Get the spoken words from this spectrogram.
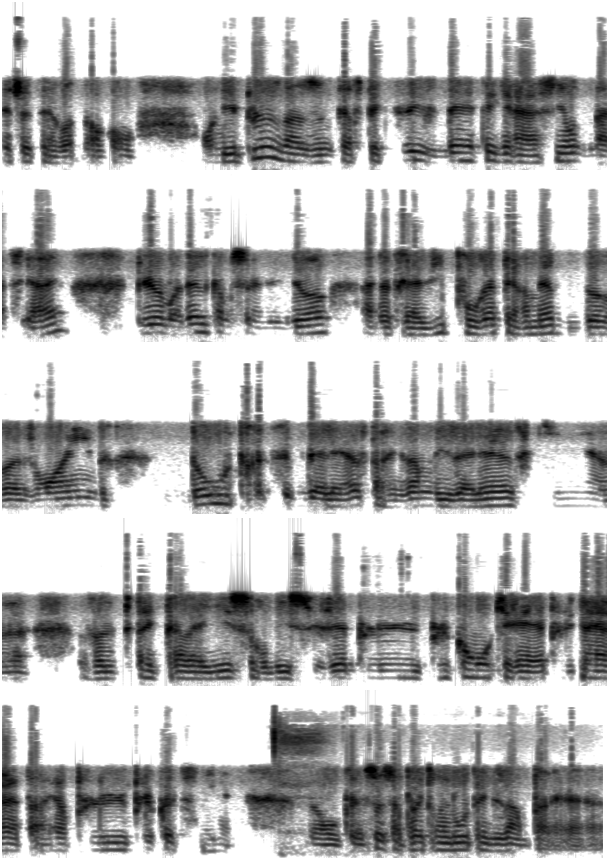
etc. Donc, on, est plus dans une perspective d'intégration de matière. Puis un modèle comme celui-là, à notre avis, pourrait permettre de rejoindre d'autres types d'élèves, par exemple des élèves qui euh, veulent peut-être travailler sur des sujets plus plus concrets, plus terre à terre, plus plus quotidiens. Donc euh, ça, ça peut être un autre exemple. Euh.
